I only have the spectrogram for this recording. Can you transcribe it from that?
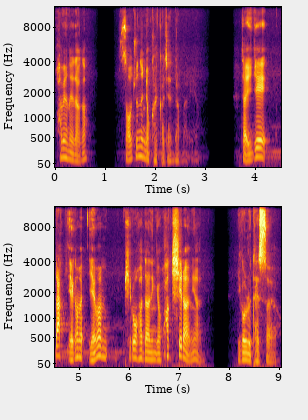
화면에다가 써주는 역할까지 한단 말이에요 자, 이게 딱 얘가, 얘만 필요하다는 게 확실하면 이걸로 됐어요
